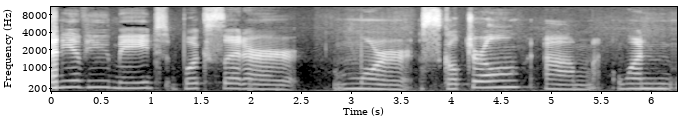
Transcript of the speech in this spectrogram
any of you made books that are more sculptural? Um, one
